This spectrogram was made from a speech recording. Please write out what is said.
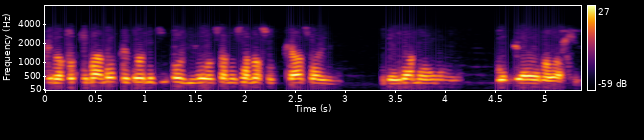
pero afortunadamente todo el equipo llegó sano y salvo a sus casas y un buen día de rodaje.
